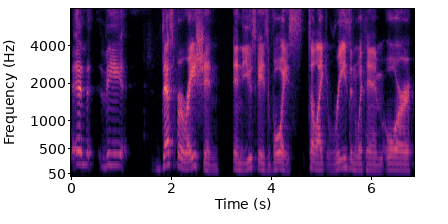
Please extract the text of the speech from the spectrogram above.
And the desperation in Yusuke's voice to like reason with him or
